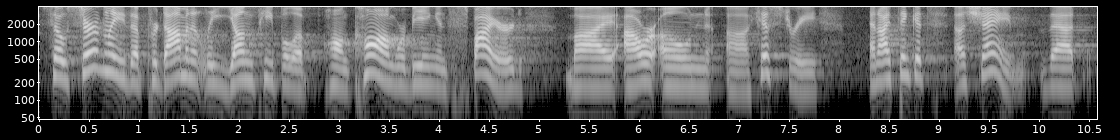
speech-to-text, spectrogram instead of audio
So certainly the predominantly young people of Hong Kong were being inspired by our own uh, history. And I think it's a shame that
